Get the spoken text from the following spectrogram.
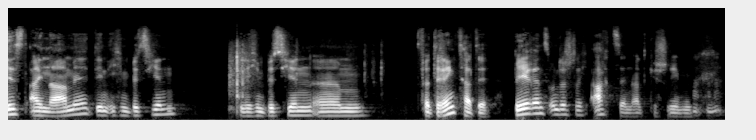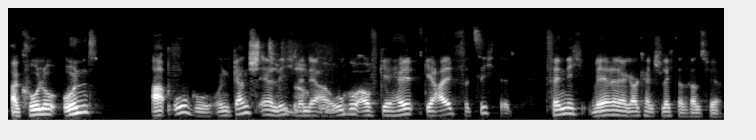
ist ein Name, den ich ein bisschen, den ich ein bisschen ähm, verdrängt hatte. Behrens-18 hat geschrieben. Mhm. Akolo und Aogo. Und ganz ehrlich, wenn der Aogo auf Gehalt, Gehalt verzichtet, fände ich, wäre er gar kein schlechter Transfer.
